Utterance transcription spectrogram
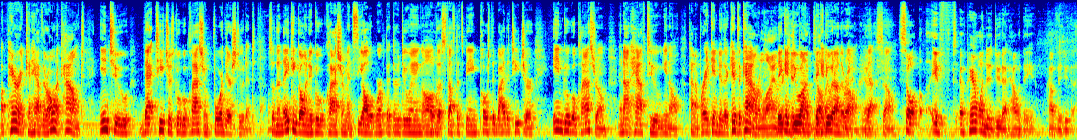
a parent can have their own account into that teacher's Google Classroom for their student. So then they can go into Google Classroom and see all the work that they're doing, all the stuff that's being posted by the teacher in Google Classroom and not have to, you know, kind of break into their kid's account. They can do on they can do it on their right, own. Yeah. yeah. So So if a parent wanted to do that, how would they how would they do that?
